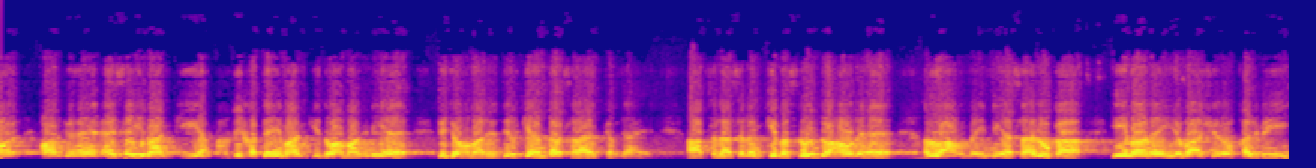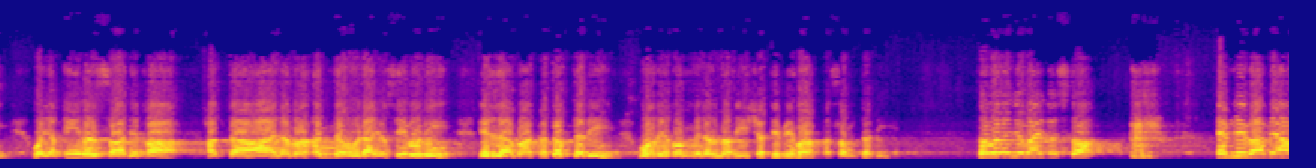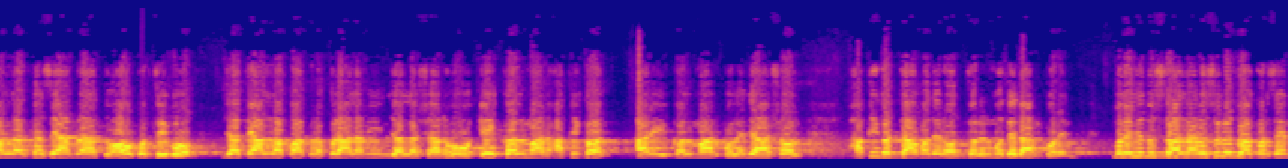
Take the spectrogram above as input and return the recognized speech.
اور اور جو ہے ایسے ایمان کی حقیقت ایمان کی دعا مانگنی ہے کہ جو ہمارے دل کے اندر شرائط کر جائے آپ صلی اللہ علیہ وسلم کی مصنون دعاؤں میں ہے اللہ انی اسألوکا ایمانا یباشر قلبی و یقینا صادقا حتى عالم أنه لا يصيبني إلا ما كتبت لي ورضا من المعيشة بما قسمت لي যে ভাই দোস্ত এমনি ভাবে আল্লাহর কাছে আমরা দোয়াও যাতে আল্লাহ পাক রব্বুল আলমিন এই কলমার হাকিকত আর এই কলমার বলেন যে আসল হাকিকতটা আমাদের অন্তরের মধ্যে দান করেন বলে যে দোস্ত আল্লাহ রসুল দোয়া করছেন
